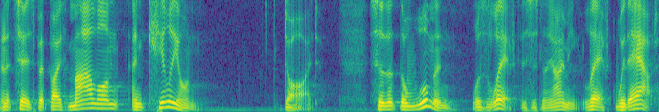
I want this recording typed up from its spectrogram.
And it says, But both Mahlon and Chilion died, so that the woman was left, this is Naomi, left without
